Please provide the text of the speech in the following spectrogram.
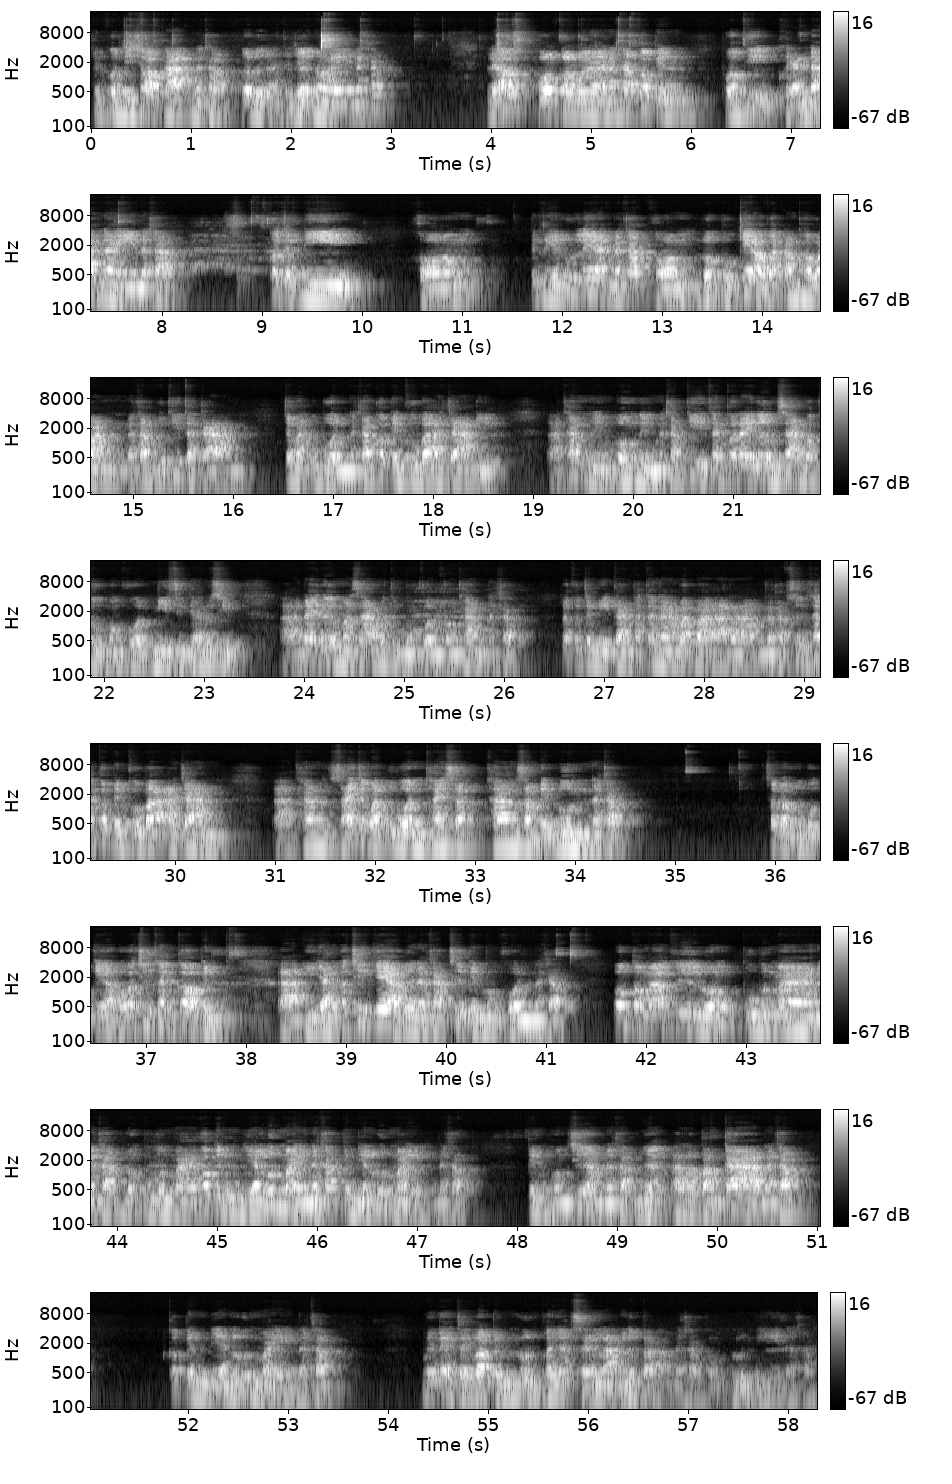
เป็นคนที่ชอบพระนะครับ ก็เลยอาจจะเยอะหน่อยนะครับ แล้วพวงต่อมานะครับ ก็เป็นพวงที่แขวนด้านในนะครับ ก็จะมีของเป็นเหรียญรุ่นแรกนะครับ ของหลวงปู่แก้ววัดอัมพวันนะครับอยู่ที่ตะการจังหวัดอุบลนะครับ ก็เป็นครูบาอาจารย์อีกอท่านหนึ่งองค์หนึ่งนะครับ ที่ท่านก็ได้เริ่มสร้างวัตถุมงคลมีสิทธิานุสิทธิ์ได้เริ่มมาสร้างวัตถุมงคลของท่านนะครับ แล้วก็จะมีการพัฒนาวัดวาอารามนะครับ ซึ่งท่านก็เป็นครูบาอาจารย์ทางสายจังหวัดอุบลไทยสทางสำเร็จบุญนะครับสำหรับหลวงปู่แก้วเพราะว่าชื่อท่านก็เป็นอ,อีกอย่างก็ชื่อแก้วด้วยนะครับ ชื่อเป็นมงคลนะครับ องค์ต่อมาคือหลวงปู่บุญมานะครับหลวงปู่บุญมาก็เป็นเหรียญรุ่นใหม่นะครับ เป็นเหรียญรุ่นใหม่นะครับ เป็นห่วงเชื่อมนะครับเนื้ออาราปังก้านะครับ ก็เป็นเหรียญรุ่นใหม่นะครับ ไม่แน่ใจว่าเป็นรุ่นพยัคฆ์แสนล้านหรือเปล่านะครับผมรุ่นนี้นะครับ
